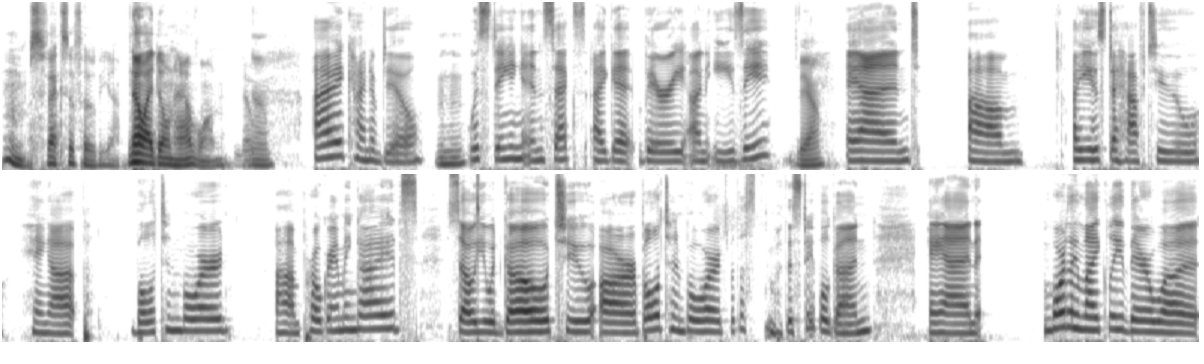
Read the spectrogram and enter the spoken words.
Hmm, sphyxophobia. No, I don't have one. Nope. No. I kind of do. Mm-hmm. With stinging insects, I get very uneasy. Yeah. And um, I used to have to hang up bulletin board um, programming guides. So you would go to our bulletin boards with a, s- with a staple gun, and more than likely there was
